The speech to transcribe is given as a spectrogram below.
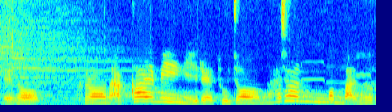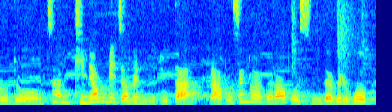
그래서 그런 아카이빙 일에 도전하신 것만으로도 참 기념비적인 일이다 라고 생각을 하고 있습니다. 그리고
